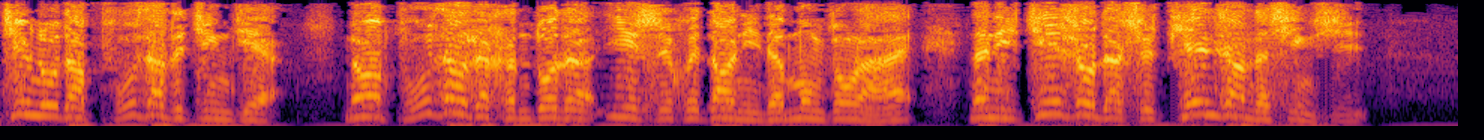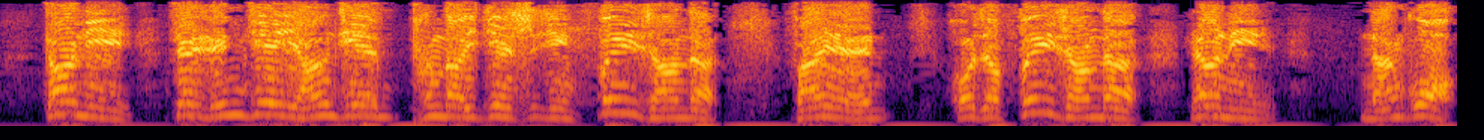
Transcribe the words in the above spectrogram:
进入到菩萨的境界，那么菩萨的很多的意识会到你的梦中来，那你接受的是天上的信息。当你在人间阳间碰到一件事情非常的烦人，或者非常的让你难过，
